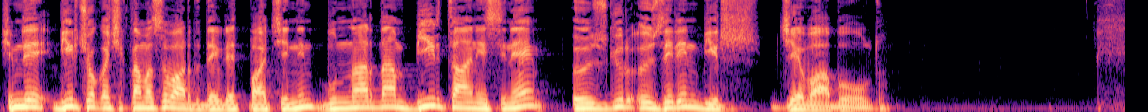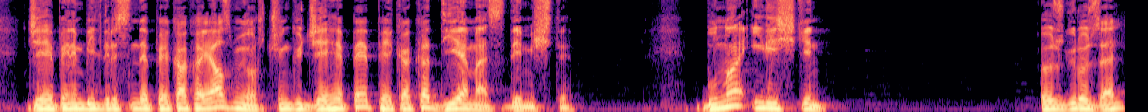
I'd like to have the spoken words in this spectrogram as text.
Şimdi birçok açıklaması vardı Devlet Bahçeli'nin. Bunlardan bir tanesine Özgür Özel'in bir cevabı oldu. CHP'nin bildirisinde PKK yazmıyor çünkü CHP PKK diyemez demişti. Buna ilişkin Özgür Özel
